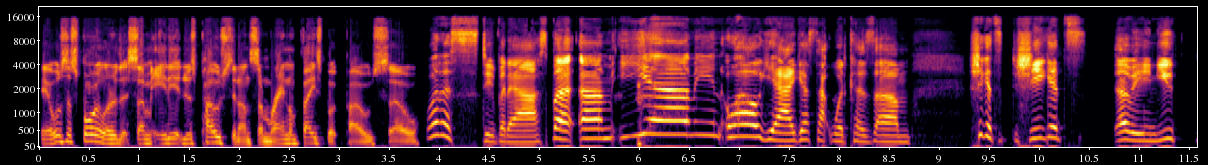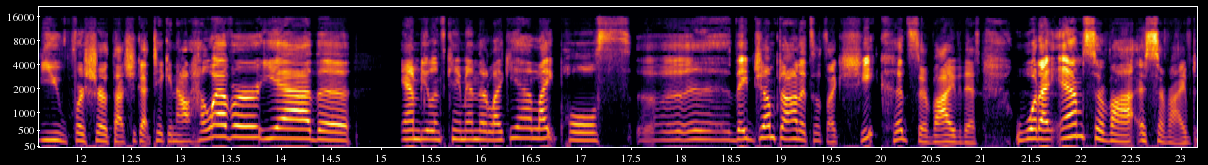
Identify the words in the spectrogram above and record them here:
it was a spoiler that some idiot just posted on some random Facebook post. So, What a stupid ass. But um, yeah, I mean, well, yeah, I guess that would because um, she gets she gets. I mean, you you for sure thought she got taken out. However, yeah, the ambulance came in. They're like, yeah, light pulse. Uh, they jumped on it, so it's like she could survive this. What I am survive uh, survived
